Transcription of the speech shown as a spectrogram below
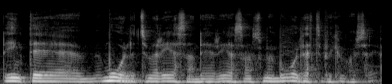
det är inte målet som är resan, det är resan som är målet brukar man säga.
